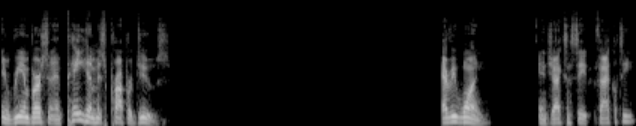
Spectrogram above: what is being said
and reimburse him and pay him his proper dues. Everyone in Jackson State faculty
